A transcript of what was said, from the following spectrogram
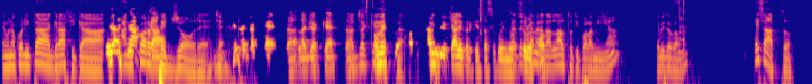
è una qualità grafica ancora peggiore. Cioè... La giacchetta, la giacchetta. La giacchetta. Ho messo gli occhiali perché sta seguendo la telecamera dall'alto tipo la mia. Capito come? Esatto.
